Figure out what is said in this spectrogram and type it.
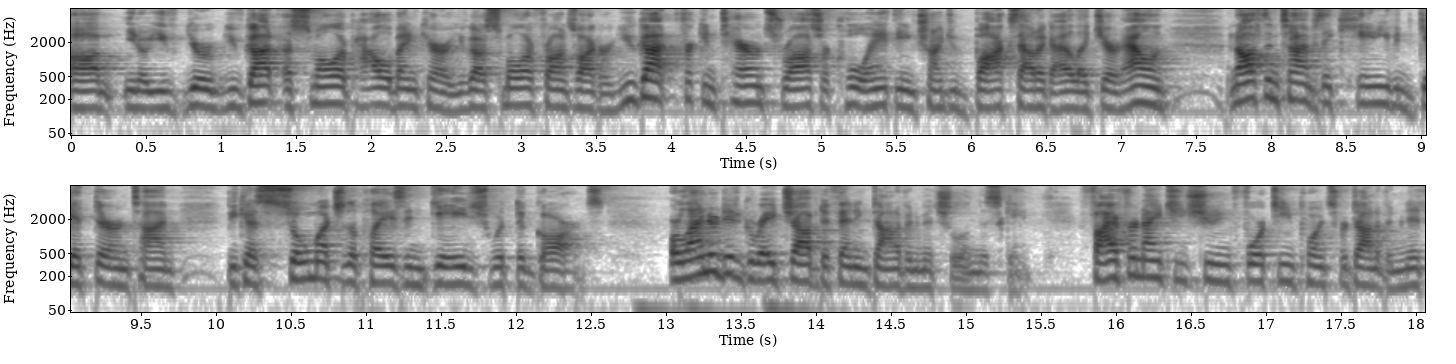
Um, you know, you've you have got a smaller Paolo Banchero, you've got a smaller Franz Wagner, you got freaking Terrence Ross or Cole Anthony trying to box out a guy like Jarrett Allen, and oftentimes they can't even get there in time because so much of the play is engaged with the guards. Orlando did a great job defending Donovan Mitchell in this game. Five for 19 shooting, 14 points for Donovan,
